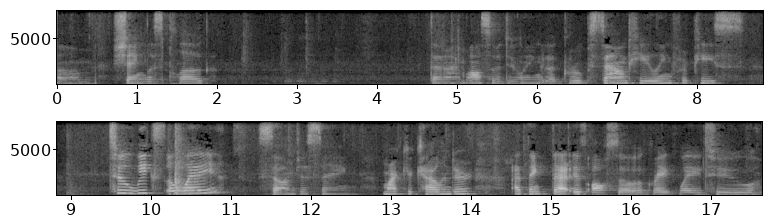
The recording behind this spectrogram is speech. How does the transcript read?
Um, shameless plug that I'm also doing a group sound healing for peace two weeks away. So I'm just saying, mark your calendar. I think that is also a great way to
